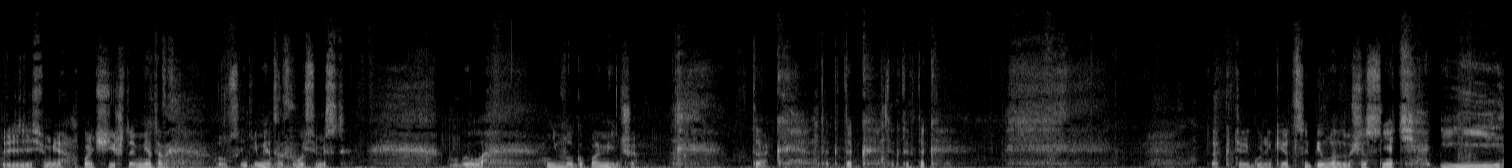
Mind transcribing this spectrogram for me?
То есть здесь у меня почти что метр, ну, сантиметров 80 было немного поменьше. Так, так, так, так, так, так. Так, треугольник я отцепил, надо его сейчас снять. И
